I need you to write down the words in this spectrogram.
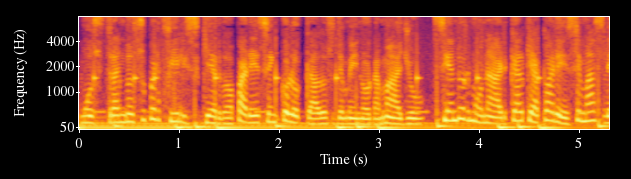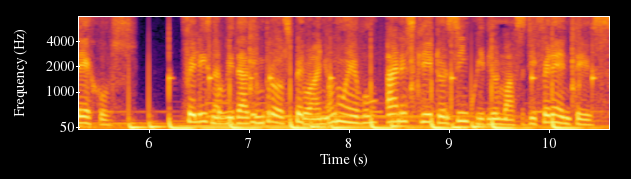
Mostrando su perfil izquierdo aparecen colocados de menor a mayo, siendo el monarca el que aparece más lejos. Feliz Navidad y un próspero año nuevo, han escrito en cinco idiomas diferentes.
